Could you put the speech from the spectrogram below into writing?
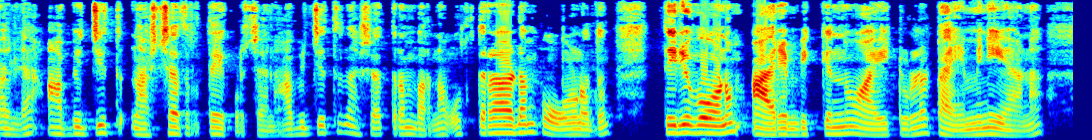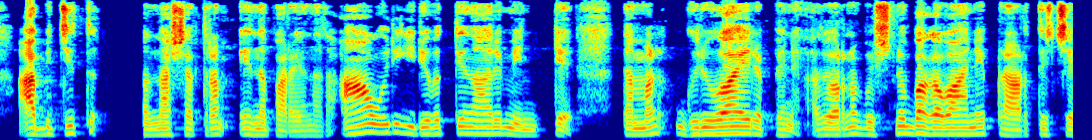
അല്ല അഭിജിത്ത് നക്ഷത്രത്തെ കുറിച്ചാണ് അഭിജിത്ത് നക്ഷത്രം പറഞ്ഞാൽ ഉത്രാടം പോണതും തിരുവോണം ആരംഭിക്കുന്നു ആയിട്ടുള്ള ടൈമിനെയാണ് അഭിജിത്ത് നക്ഷത്രം എന്ന് പറയുന്നത്. ആ ഒരു ഇരുപത്തിനാല് മിനിറ്റ് നമ്മൾ ഗുരുവായൂരപ്പന് അത് പറഞ്ഞ വിഷ്ണു ഭഗവാനെ പ്രാർത്ഥിച്ച്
